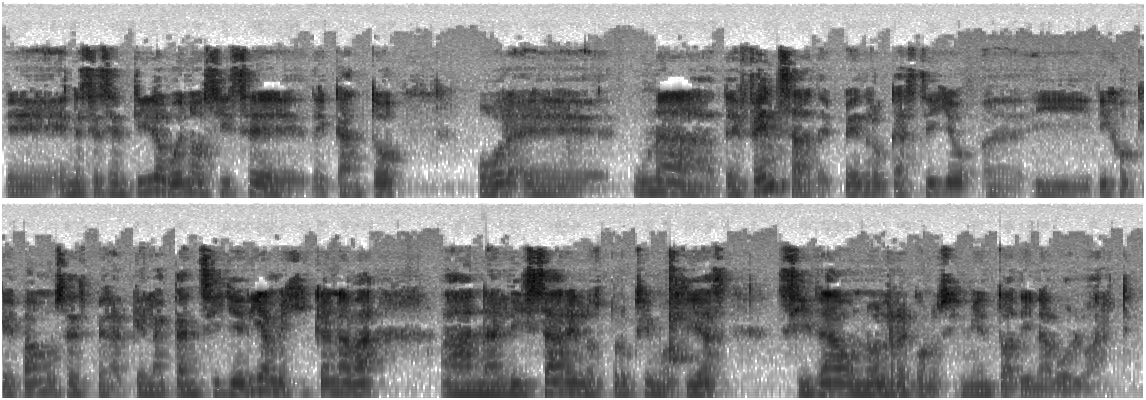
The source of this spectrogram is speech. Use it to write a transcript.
Eh, en ese sentido, bueno, sí se decantó por eh, una defensa de Pedro Castillo y dijo que vamos a esperar que la Cancillería mexicana va a analizar en los próximos días si da o no el reconocimiento a Dina Boluarte.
